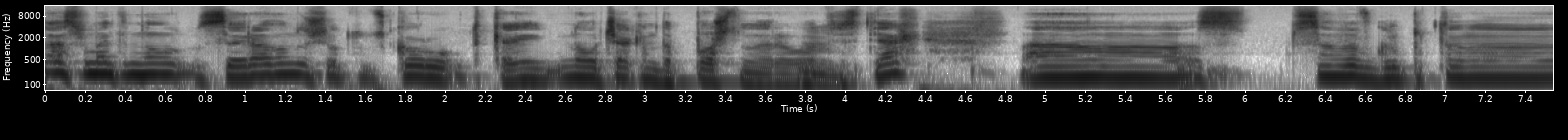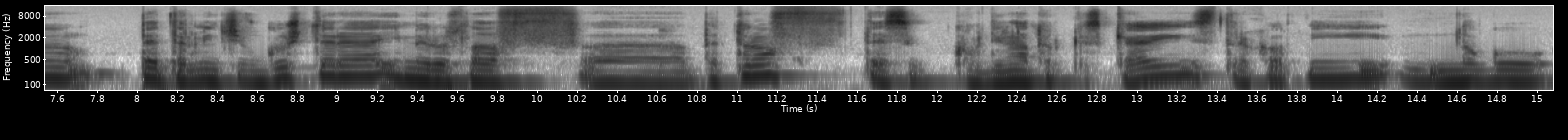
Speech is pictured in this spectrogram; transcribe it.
аз в момента много се радвам, защото скоро така и много чакам да почна да работя с тях. Съм в групата на Петър Минчев Гущера и Мирослав а, Петров. Те са координатор Каскай, страхотни, много,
